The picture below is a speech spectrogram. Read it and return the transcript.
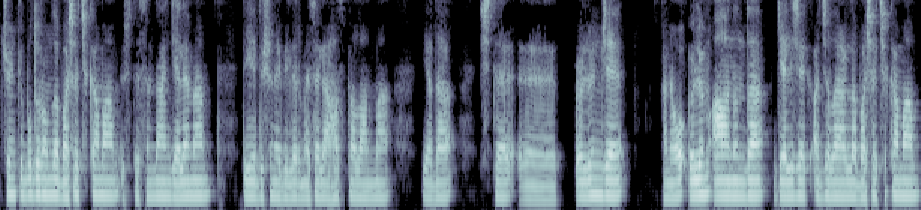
Çünkü bu durumla başa çıkamam, üstesinden gelemem diye düşünebilir. Mesela hastalanma ya da işte e, ölünce hani o ölüm anında gelecek acılarla başa çıkamam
